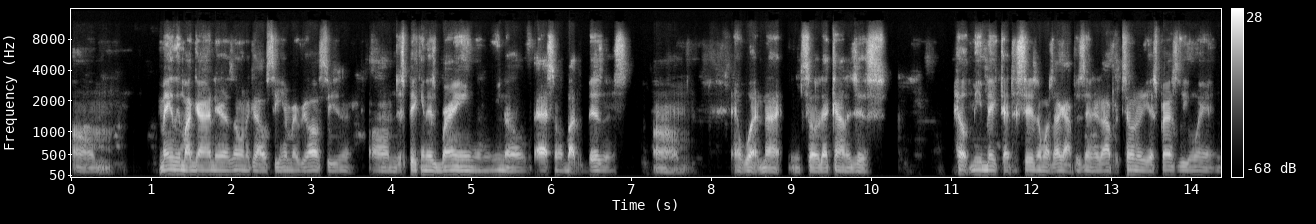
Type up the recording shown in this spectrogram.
Um, mainly my guy in Arizona, because I would see him every off season. Um, just picking his brain and you know, asking about the business um, and whatnot. And so that kind of just helped me make that decision once I got presented the opportunity, especially when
